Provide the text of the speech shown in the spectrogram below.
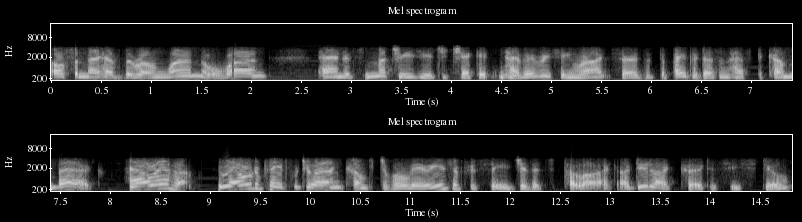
Often they have the wrong one or one, and it's much easier to check it and have everything right so that the paper doesn't have to come back. However, the older people who are uncomfortable, there is a procedure that's polite. I do like courtesy still,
